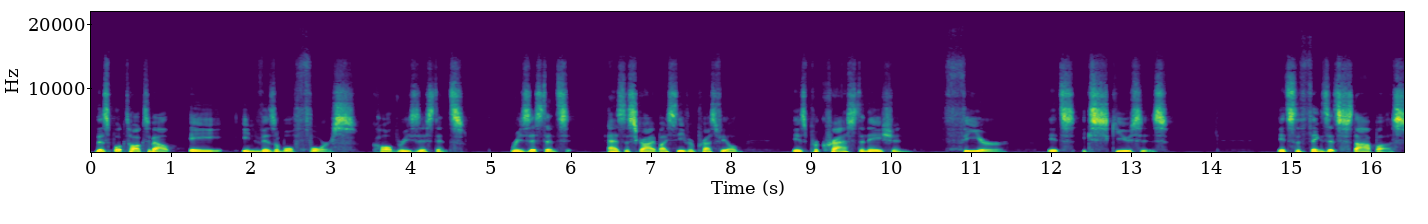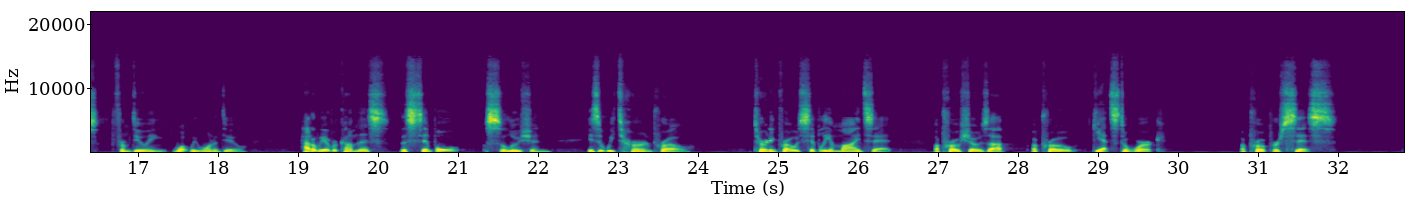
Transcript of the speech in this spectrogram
This book talks about a invisible force called resistance. Resistance as described by Steven Pressfield is procrastination, fear, it's excuses. It's the things that stop us from doing what we want to do. How do we overcome this? The simple solution is that we turn pro. Turning pro is simply a mindset. A pro shows up, a pro gets to work, a pro persists,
